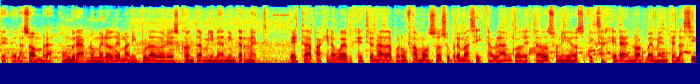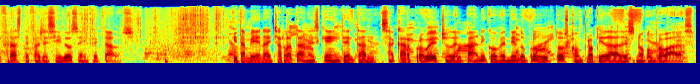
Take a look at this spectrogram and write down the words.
desde la sombra, un gran número de manipuladores contaminan Internet. Esta página web, gestionada por un famoso supremacista blanco de Estados Unidos, exagera enormemente las cifras de fallecidos e infectados. Y también hay charlatanes que intentan sacar provecho del pánico vendiendo productos con propiedades no comprobadas.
